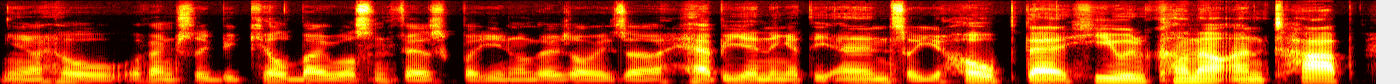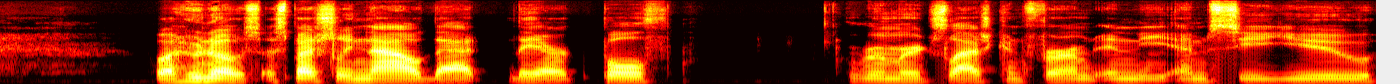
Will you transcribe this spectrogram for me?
you know he'll eventually be killed by Wilson Fisk, but you know there's always a happy ending at the end, so you hope that he would come out on top. But who knows? Especially now that they are both rumored slash confirmed in the MCU.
